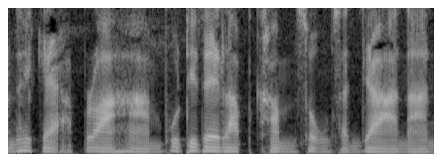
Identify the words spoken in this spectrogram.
รให้แก่อับราฮัมผู้ที่ได้รับคำทรงสัญญานั้น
